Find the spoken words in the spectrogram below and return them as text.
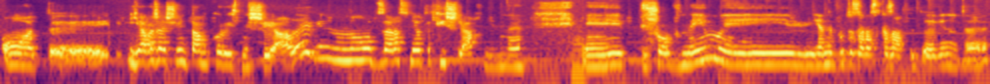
От е, я вважаю, що він там корисніший, але він ну зараз у нього такий шлях. Він не і пішов ним. І я не буду зараз казати, де він. е,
